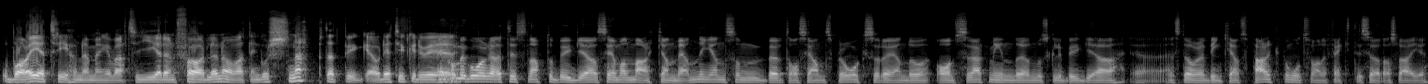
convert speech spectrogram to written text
och bara är 300 megawatt så ger den fördelen av att den går snabbt att bygga och det tycker du är... Den kommer gå relativt snabbt att bygga. Ser man markanvändningen som behöver tas i anspråk så det är ändå avsevärt mindre om du skulle bygga eh, en större vindkraftspark på motsvarande effekt i södra Sverige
